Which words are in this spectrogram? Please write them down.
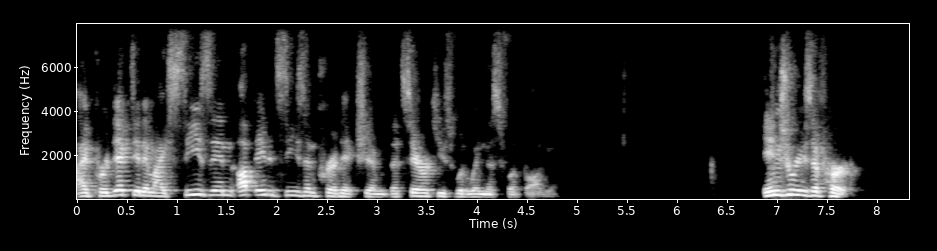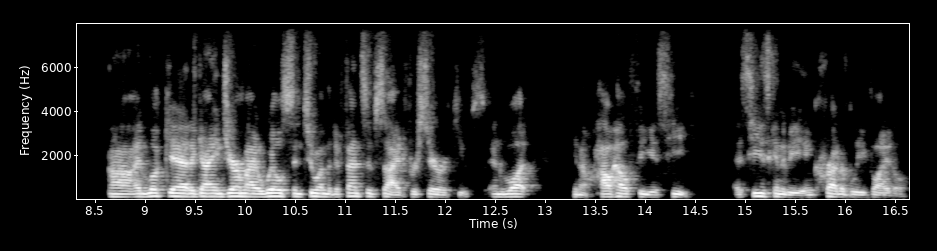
I predicted in my season, updated season prediction, that Syracuse would win this football game. Injuries have hurt. Uh, I look at a guy in Jeremiah Wilson too on the defensive side for Syracuse, and what you know, how healthy is he? As he's going to be incredibly vital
